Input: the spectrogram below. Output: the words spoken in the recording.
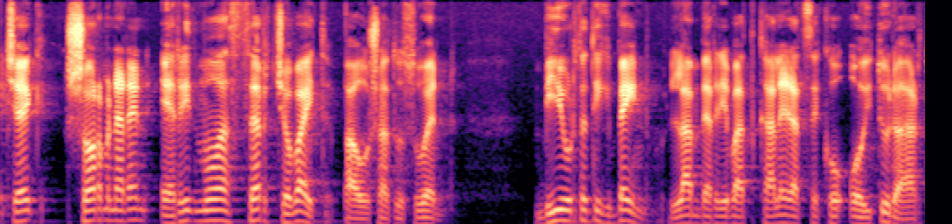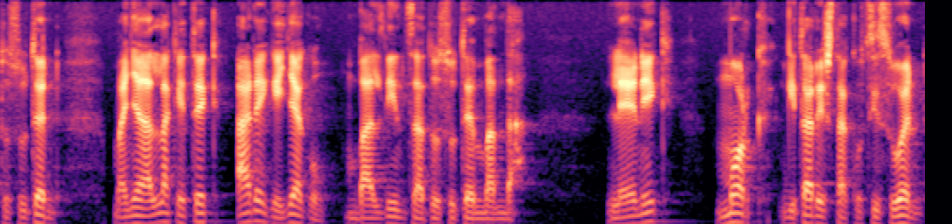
Ragek sormenaren erritmoa zertxo bait pausatu zuen. Bi urtetik behin lan berri bat kaleratzeko ohitura hartu zuten, baina aldaketek are gehiago baldintzatu zuten banda. Lehenik, Mork gitaristak utzi zuen,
